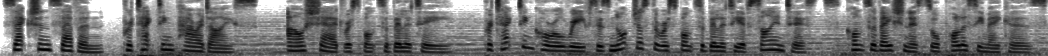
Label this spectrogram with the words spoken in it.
Section 7 Protecting Paradise Our Shared Responsibility. Protecting coral reefs is not just the responsibility of scientists, conservationists, or policymakers.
